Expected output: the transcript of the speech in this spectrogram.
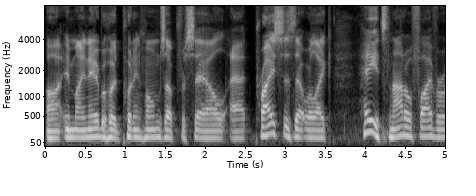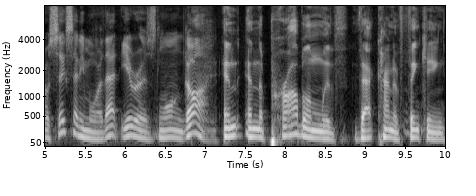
Uh, in my neighborhood, putting homes up for sale at prices that were like hey, it's not 05 or 06 anymore. That era is long gone. And and the problem with that kind of thinking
